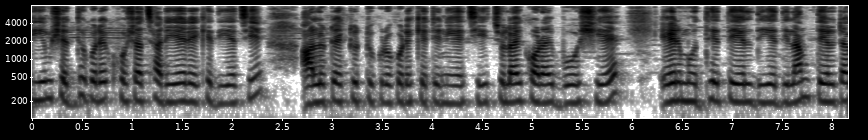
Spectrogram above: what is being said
ডিম সেদ্ধ করে খোসা ছাড়িয়ে রেখে দিয়েছি। আলুটা একটু টুকরো করে কেটে নিয়েছি। চুলায় কড়াই বসিয়ে এর মধ্যে তেল দিয়ে দিলাম। তেলটা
